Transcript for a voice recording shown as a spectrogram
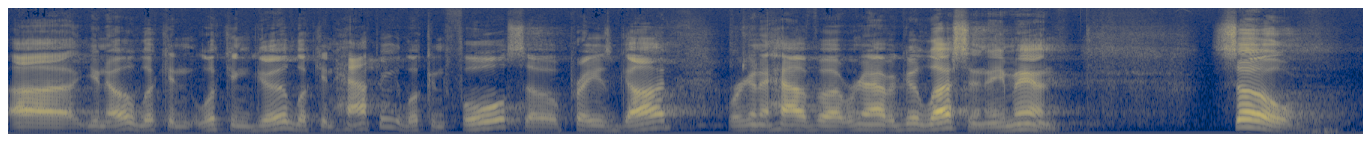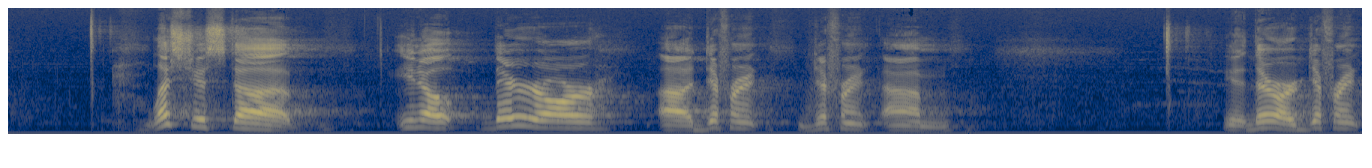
uh, you know, looking looking good, looking happy, looking full. So praise God. We're gonna have uh, we're gonna have a good lesson. Amen. So let's just you know, there are uh, different, different, um, you know, there are different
